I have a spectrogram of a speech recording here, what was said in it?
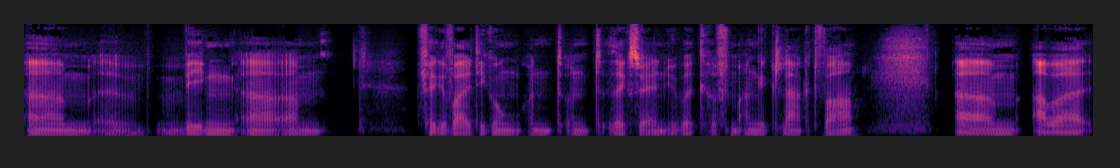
ähm, äh, wegen äh, ähm, Vergewaltigung und, und sexuellen Übergriffen angeklagt war. Ähm, aber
